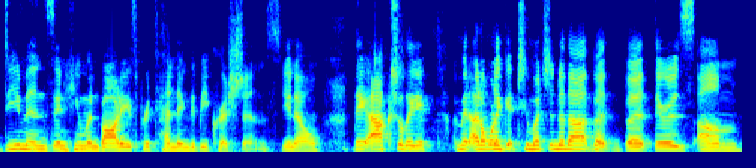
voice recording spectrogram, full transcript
demons in human bodies pretending to be Christians, you know. They actually I mean, I don't want to get too much into that, but but there's um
